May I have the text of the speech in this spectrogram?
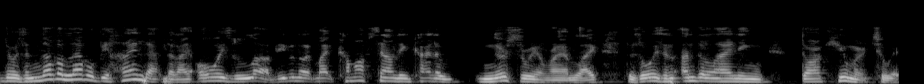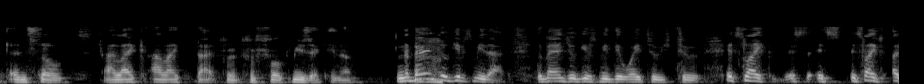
there was another level behind that that I always loved, even though it might come off sounding kind of nursery rhyme like. There's always an underlining dark humor to it, and so I like I like that for for folk music, you know. And the banjo uh-huh. gives me that. The banjo gives me the way to to. It's like it's it's it's like a,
